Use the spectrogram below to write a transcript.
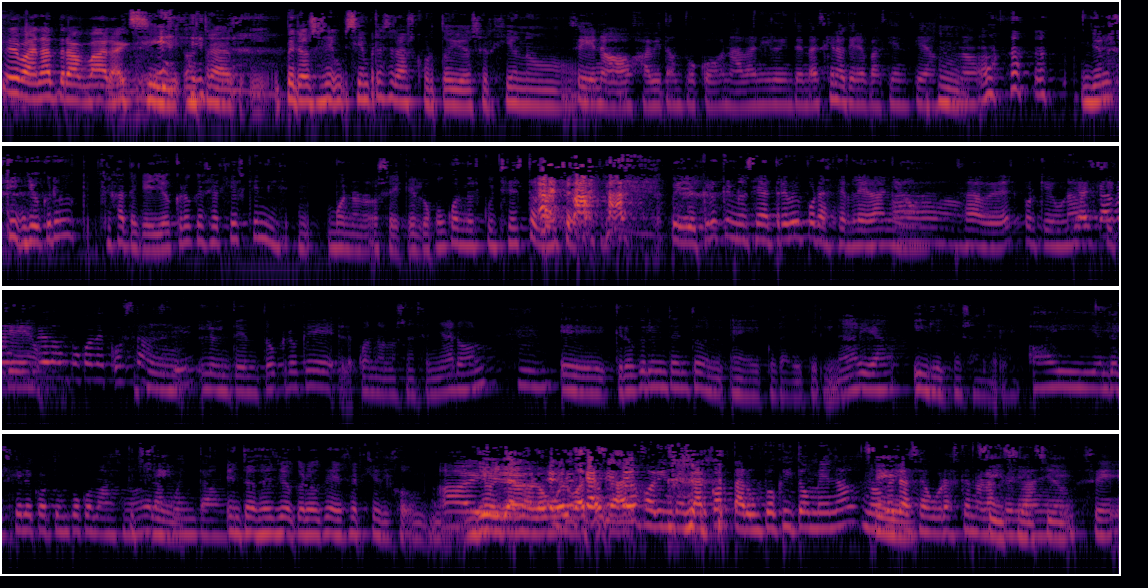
Me van a atrapar aquí. Sí, ostras, pero sie- siempre se las corto yo, Sergio no... Sí, no, Javi tampoco, nada, ni lo intenta. Es que no tiene paciencia, ¿no? Yo es que yo creo, que- fíjate que yo creo que Sergio es que ni, bueno, no sé, que luego cuando escuche esto lo sé, pero yo creo que no se atreve por hacerle daño, Ah. ¿sabes? Porque una vez sí que da un poco de cosas, Mm, sí. lo intentó, creo que cuando nos enseñaron, Mm. eh, creo que lo intentó en- eh, con la veterinaria y le hizo sangre. Ay, entonces que le corto un poco más, ¿no? De la Sí. cuenta. Entonces yo creo que Sergio dijo, Ay, yo ya no lo vuelvo a tocar. Mejor intentar cortar un poquito menos, ¿no? Sí. Que te aseguras que no le Sí, hace sí, daño. Sí.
